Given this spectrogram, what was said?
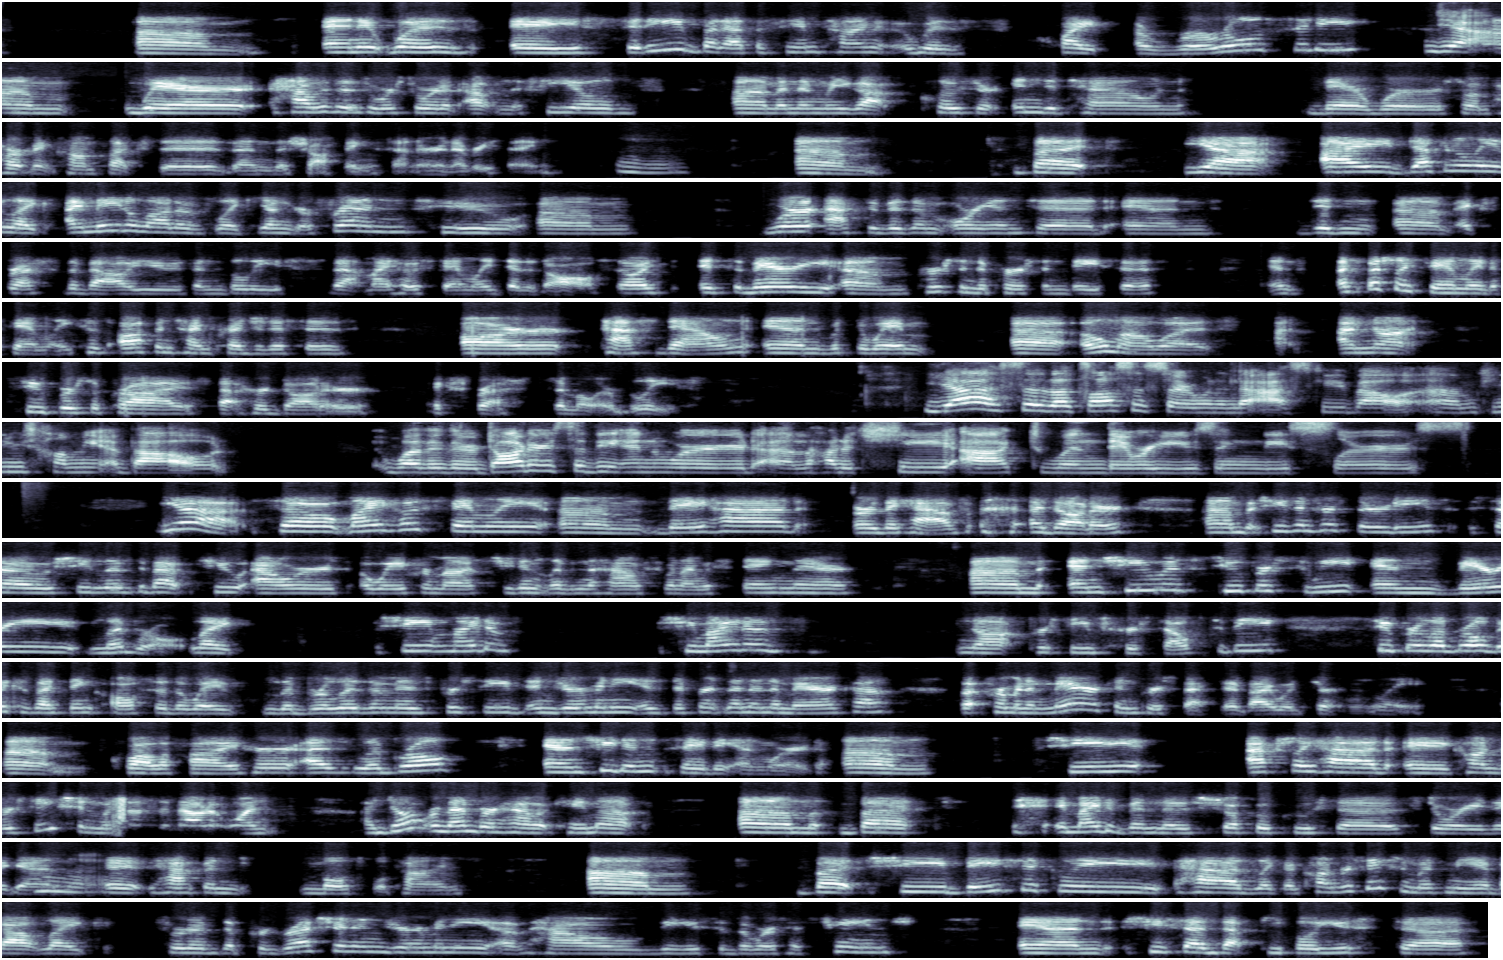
Um, and it was a city, but at the same time, it was quite a rural city. Yeah. Um, where houses were sort of out in the fields. Um, and then when you got closer into town, there were some apartment complexes and the shopping center and everything. Mm-hmm. Um, but yeah, I definitely like, I made a lot of like younger friends who um, were activism oriented and didn't um, express the values and beliefs that my host family did at all. So I, it's a very person to person basis and especially family to family, because oftentimes prejudices are passed down. And with the way uh, Oma was, I'm not super surprised that her daughter expressed similar beliefs. Yeah, so that's also what I wanted to ask you about. Um, can you tell me about whether their daughter said the N word? Um, how did she act when they were using these slurs? Yeah, so my host family, um, they had, or they have, a daughter um, but she's in her 30s, so she lived about two hours away from us. She didn't live in the house when I was staying there. Um, and she was super sweet and very liberal. Like she might have, she might have not perceived herself to be super liberal because I think also the way liberalism is perceived in Germany is different than in America. But from an American perspective, I would certainly um, qualify her as liberal. And she didn't say the N word. Um, she actually had a conversation with us about it once. I don't remember how it came up, um, but it might have been those Schokoküsse stories again. Mm-hmm. It happened multiple times. Um, but she basically had like a conversation with me about like sort of the progression in Germany of how the use of the word has changed. And she said that people used to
